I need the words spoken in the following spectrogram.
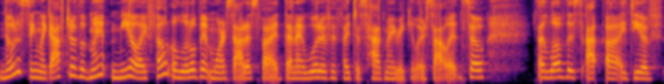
noticing, like after the meal, I felt a little bit more satisfied than I would have if I just had my regular salad. So I love this uh, uh idea of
